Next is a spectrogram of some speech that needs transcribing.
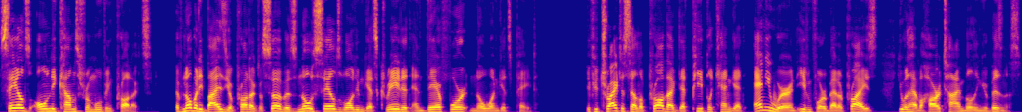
Sales only comes from moving products. If nobody buys your product or service, no sales volume gets created and therefore no one gets paid. If you try to sell a product that people can get anywhere and even for a better price, you will have a hard time building your business.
